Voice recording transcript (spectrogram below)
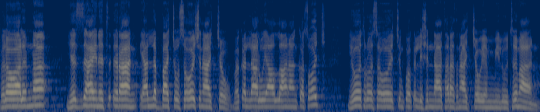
ብለዋልና የዚህ አይነት እራን ያለባቸው ሰዎች ናቸው። በቀላሉ የአላህን አንቀጾች የወትሮ ሰዎች እንቆቅልሽና ተረት ናቸው የሚሉት ማለት ነው?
